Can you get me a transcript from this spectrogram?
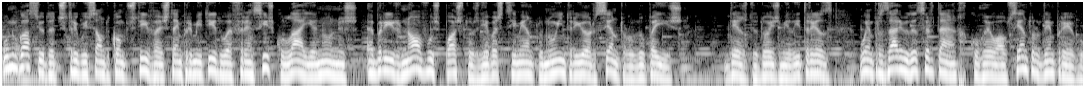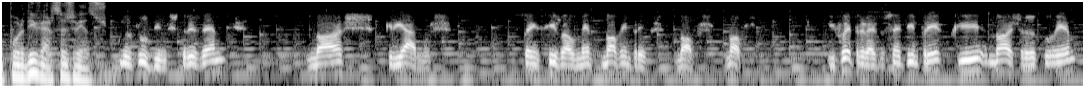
O negócio da distribuição de combustíveis tem permitido a Francisco Laia Nunes abrir novos postos de abastecimento no interior centro do país. Desde 2013, o empresário da Sertã recorreu ao centro de emprego por diversas vezes. Nos últimos três anos, nós criamos sensivelmente nove empregos, novos, novos. E foi através do centro de emprego que nós recorremos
